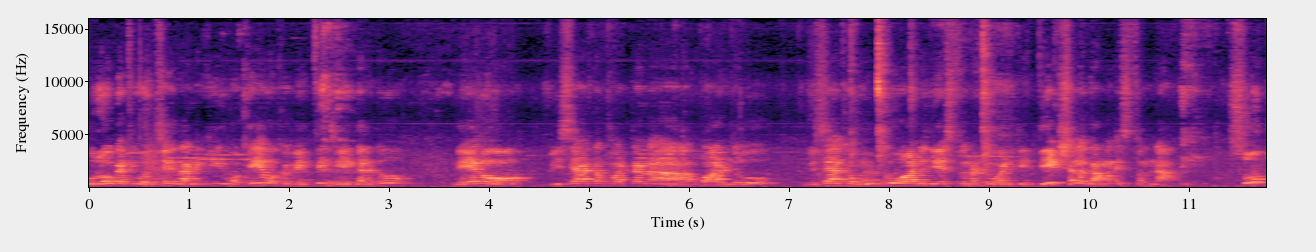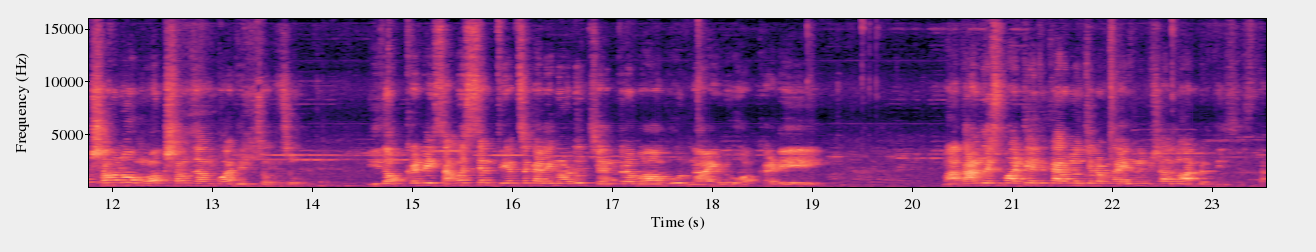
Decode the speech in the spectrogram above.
పురోగతి వచ్చేదానికి ఒకే ఒక వ్యక్తి చేయగలడు. నేను విశాఖపట్టణ వాళ్ళు విశాఖ ఉక్కు వాళ్ళు చేస్తున్నటువంటి దీక్షలు గమనిస్తున్నా సూక్ష్మంలో మోక్షం సంపాదించవచ్చు ఇది ఒక్కటి సమస్యను తీర్చగలిగినాడు చంద్రబాబు నాయుడు ఒక్కడే. మా కాంగ్రెస్ పార్టీ అధికారంలో వచ్చినప్పుడు ఐదు నిమిషాల్లో ఆర్డర్ తీసిస్తా.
